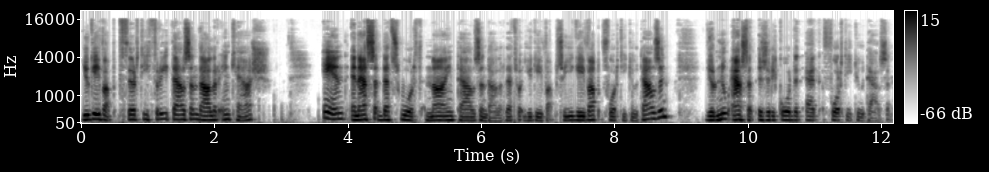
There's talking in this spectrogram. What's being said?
You gave up $33,000 in cash and an asset that's worth $9,000. That's what you gave up. So you gave up 42,000. Your new asset is recorded at 42,000.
